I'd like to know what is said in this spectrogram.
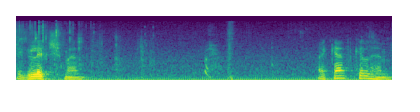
A glitch, man. I can't kill him.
